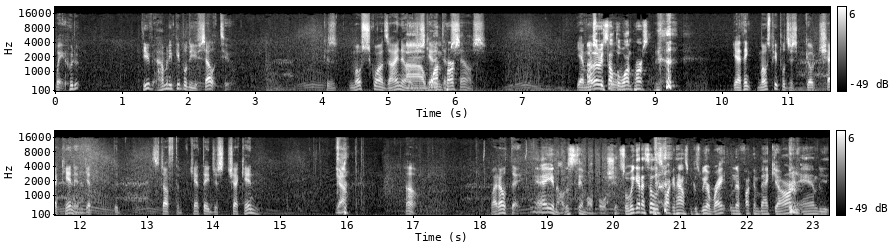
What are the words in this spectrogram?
Wait, who do? Do you? How many people do you sell it to? Because most squads I know Uh, just get one it person. themselves. Yeah, I most literally people. sold to one person. Yeah, I think most people just go check in and get the stuff. Can't they just check in? Yeah. Oh. Why don't they? Yeah, you know, this is same old bullshit. So we gotta sell this fucking house because we are right in their fucking backyard, and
